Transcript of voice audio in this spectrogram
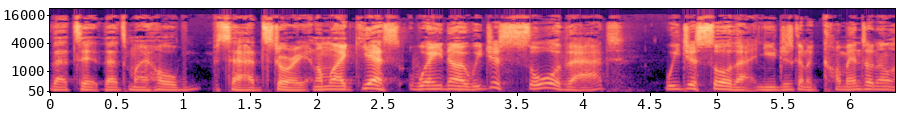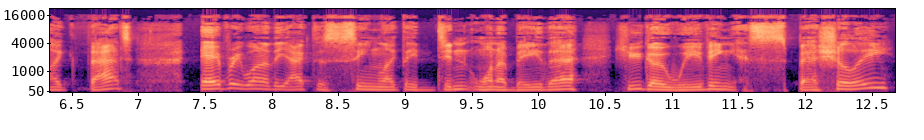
"That's it. That's my whole sad story." And I'm like, "Yes, we know. We just saw that. We just saw that, and you're just going to comment on it like that." Every one of the actors seemed like they didn't want to be there. Hugo Weaving, especially,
